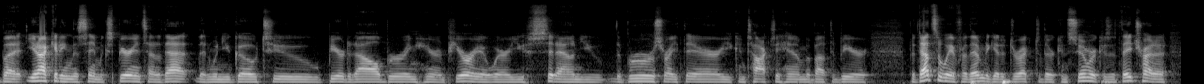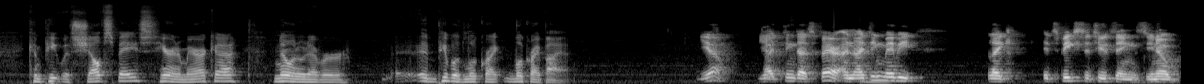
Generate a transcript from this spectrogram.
but you're not getting the same experience out of that than when you go to Bearded Owl Brewing here in Peoria, where you sit down, you the brewer's right there, you can talk to him about the beer. But that's a way for them to get it direct to their consumer because if they try to compete with shelf space here in America, no one would ever. eh, People would look right look right by it. Yeah, I think that's fair, and I think maybe like it speaks to two things. You know,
